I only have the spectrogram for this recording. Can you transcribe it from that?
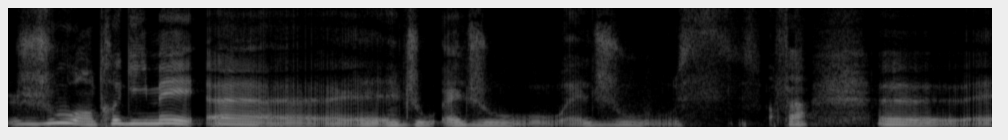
jouent entre guillemets, euh, elles jouent, elles jouent, elles jouent, enfin, euh,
